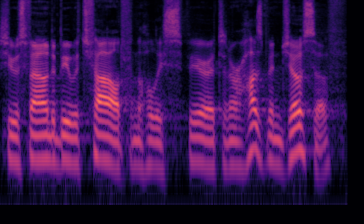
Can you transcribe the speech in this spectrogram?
she was found to be with child from the Holy Spirit, and her husband Joseph,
